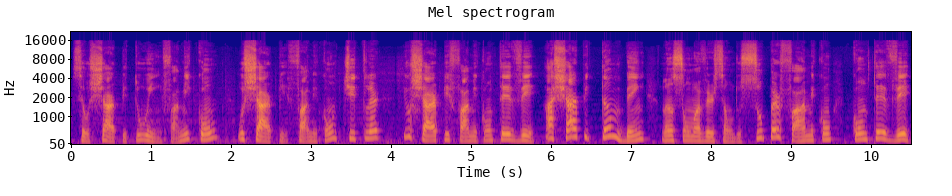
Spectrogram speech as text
seu Sharp Twin Famicom, o Sharp Famicom Titler e o Sharp Famicom TV. A Sharp também lançou uma versão do Super Famicom com TV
